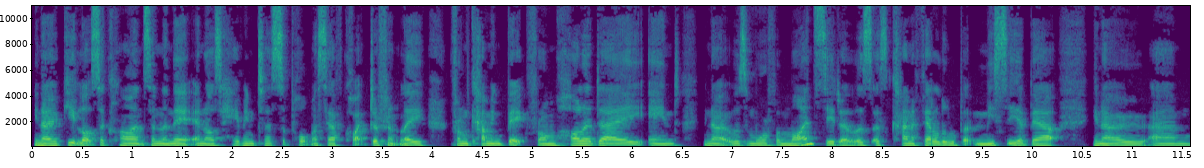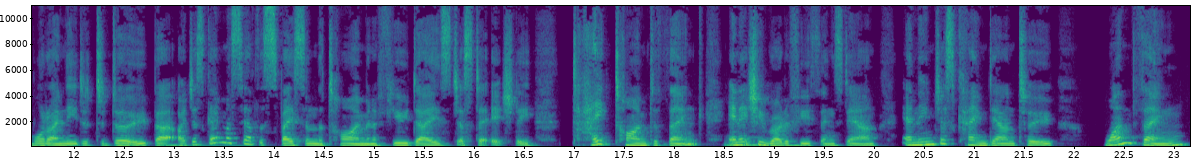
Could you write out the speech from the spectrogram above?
you know, get lots of clients in and there and I was having to support myself quite differently from coming back from holiday. And, you know, it was more of a mindset. It was, it kind of felt a little bit messy about, you know, um, what I needed to do, but I just gave myself the space and the time in a few days just to actually take time to think and actually wrote a few things down and then just came down to one thing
